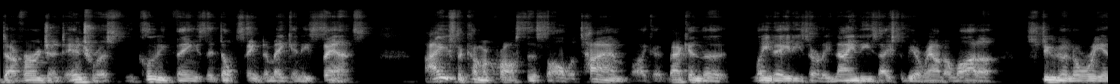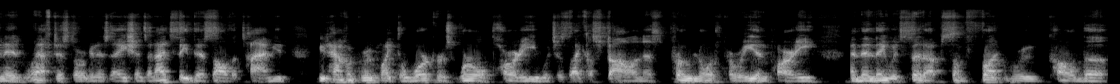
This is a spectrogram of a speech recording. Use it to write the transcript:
divergent interests, including things that don't seem to make any sense. I used to come across this all the time. Like uh, back in the late 80s, early 90s, I used to be around a lot of student oriented leftist organizations. And I'd see this all the time. You'd, you'd have a group like the Workers' World Party, which is like a Stalinist pro North Korean party. And then they would set up some front group called the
